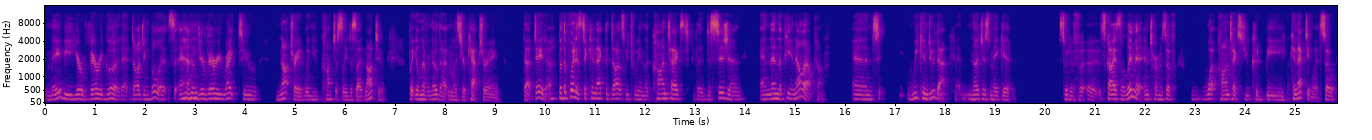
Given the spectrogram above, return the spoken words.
maybe you're very good at dodging bullets and you're very right to not trade when you consciously decide not to. But you'll never know that unless you're capturing that data. But the point is to connect the dots between the context, the decision, and then the P&L outcome. And we can do that. Nudges make it sort of uh, sky's the limit in terms of what context you could be connecting with. So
